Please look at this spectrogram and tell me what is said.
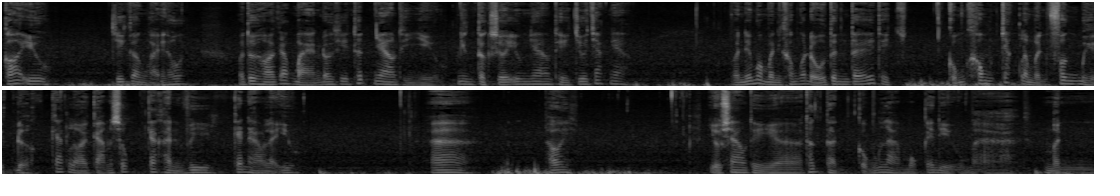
có yêu, chỉ cần vậy thôi. Và tôi hỏi các bạn, đôi khi thích nhau thì nhiều, nhưng thực sự yêu nhau thì chưa chắc nhau và nếu mà mình không có đủ tinh tế thì cũng không chắc là mình phân biệt được các loại cảm xúc, các hành vi, cái nào là yêu. À thôi. Dù sao thì ờ, thất tình cũng là một cái điều mà mình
